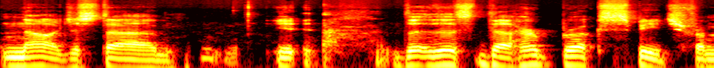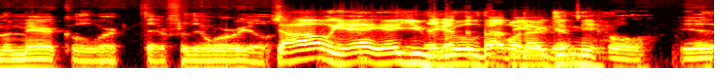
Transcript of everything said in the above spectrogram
No, just um, it, the the the Herb Brooks speech from the Miracle worked there for the Orioles. Oh yeah, yeah, you ruled that one out, didn't you? Cole. Yeah,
